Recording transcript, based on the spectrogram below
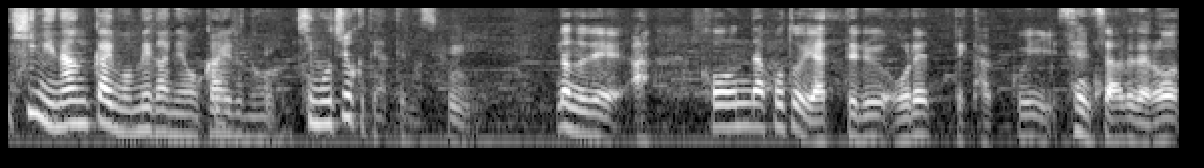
日に何回も眼鏡を変えるのは気持ちよくてやってますよ。うん、なのであこんなことをやってる俺ってかっこいいセンスあるだろ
